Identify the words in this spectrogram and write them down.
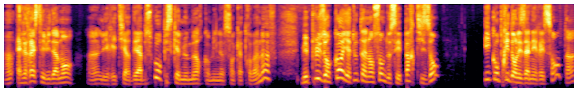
hein. Elle reste évidemment hein, l'héritière des Habsbourg, puisqu'elle ne meurt qu'en 1989. Mais plus encore, il y a tout un ensemble de ses partisans, y compris dans les années récentes, hein,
